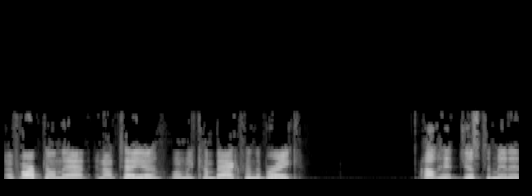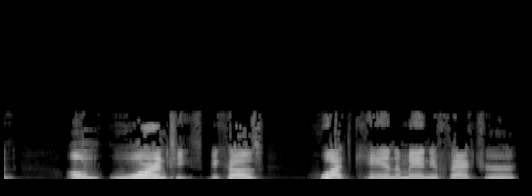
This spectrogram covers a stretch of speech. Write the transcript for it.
I've harped on that, and I'll tell you when we come back from the break, I'll hit just a minute on warranties because what can a manufacturer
